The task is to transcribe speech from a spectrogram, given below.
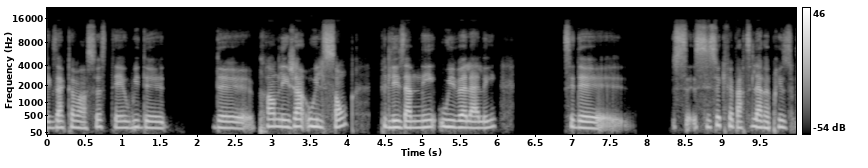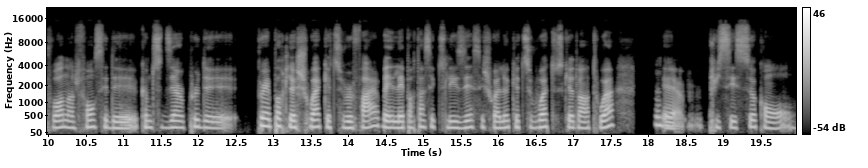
exactement ça. C'était, oui, de, de prendre les gens où ils sont, puis de les amener où ils veulent aller. C'est de. C'est ça qui fait partie de la reprise du pouvoir, dans le fond. C'est de, comme tu disais, un peu de. Peu importe le choix que tu veux faire, ben, l'important, c'est que tu les aies, ces choix-là, que tu vois tout ce qu'il y a devant toi. Mhm. Euh, puis c'est ça qu'on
